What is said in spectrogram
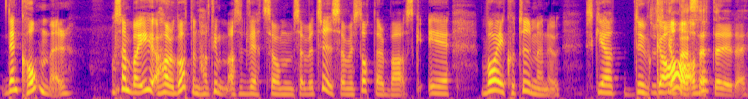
den kommer. Och sen bara, har det gått en halvtimme? Alltså du vet som servitris har vi stått där och bara, ska, eh, vad är kutymen nu? Ska jag duka Du ska bara av? sätta dig där.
